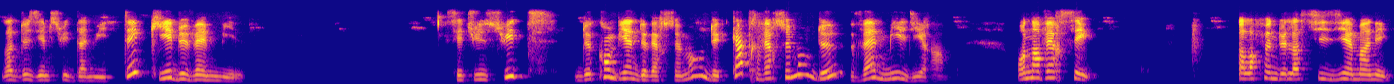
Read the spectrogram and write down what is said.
La deuxième suite d'annuité qui est de 20 000. C'est une suite de combien de versements? De quatre versements de 20 000 dirhams. On a versé à la fin de la sixième année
